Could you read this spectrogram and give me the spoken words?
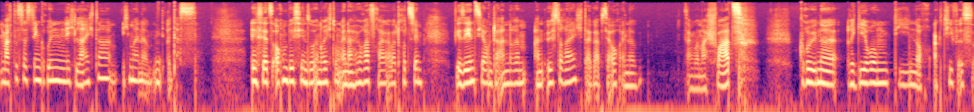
Macht es das den Grünen nicht leichter? Ich meine, das ist jetzt auch ein bisschen so in Richtung einer Hörerfrage, aber trotzdem, wir sehen es ja unter anderem an Österreich. Da gab es ja auch eine, sagen wir mal, schwarz grüne Regierung, die noch aktiv ist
